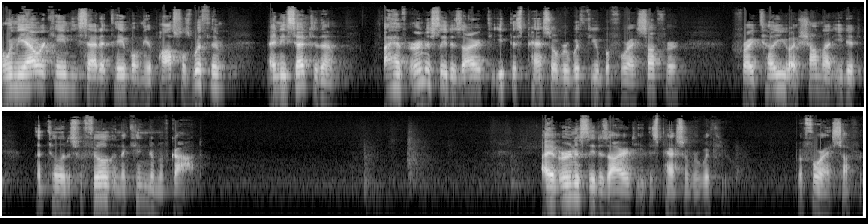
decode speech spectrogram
And when the hour came, he sat at table and the apostles with him, and he said to them, I have earnestly desired to eat this Passover with you before I suffer, for I tell you I shall not eat it until it is fulfilled in the kingdom of God. I have earnestly desired to eat this Passover with you before I suffer.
